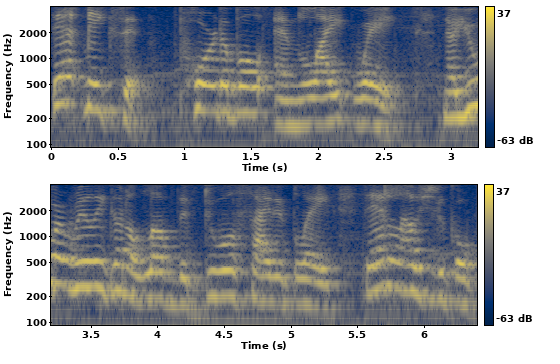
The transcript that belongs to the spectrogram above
That makes it portable, and lightweight. Now you are really going to love the dual-sided blade. That allows you to go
